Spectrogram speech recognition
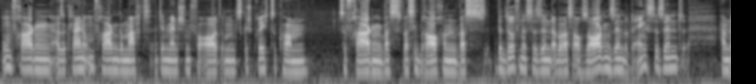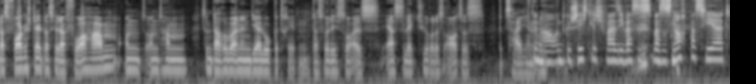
Umfragen, also kleine Umfragen gemacht mit den Menschen vor Ort, um ins Gespräch zu kommen zu fragen, was, was sie brauchen, was Bedürfnisse sind, aber was auch Sorgen sind und Ängste sind, haben das vorgestellt, was wir da vorhaben und, und haben, sind darüber in den Dialog getreten. Das würde ich so als erste Lektüre des Ortes bezeichnen. Genau, und geschichtlich quasi, was ist, was ist noch passiert?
